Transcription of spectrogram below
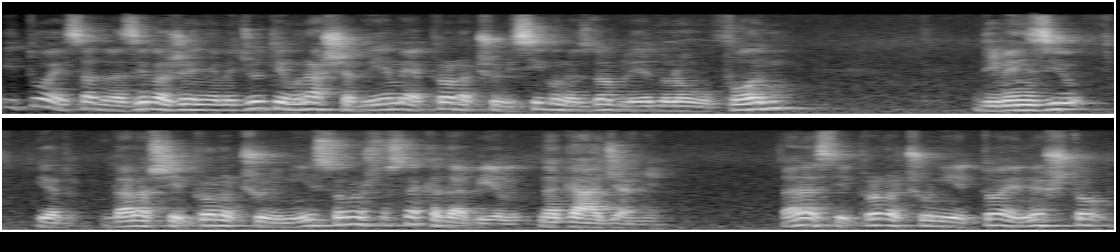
I to je sad razilaženje, međutim u naše vrijeme je proračuni sigurno dobili jednu novu formu, dimenziju, jer današnji proračuni nisu ono što su nekada bili, nagađanje. Današnji proračuni to je nešto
